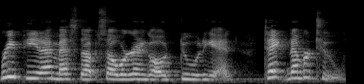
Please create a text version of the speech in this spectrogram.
Repeat, I messed up, so we're gonna go do it again. Take number two.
